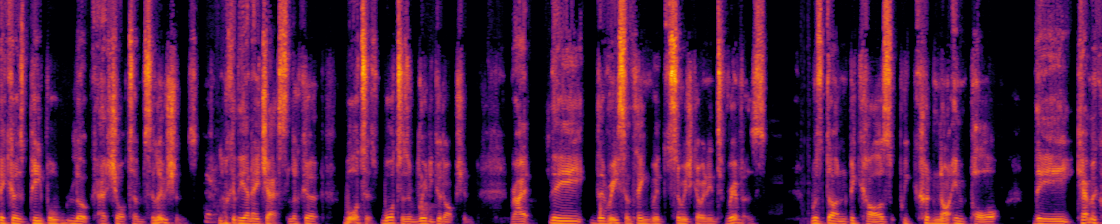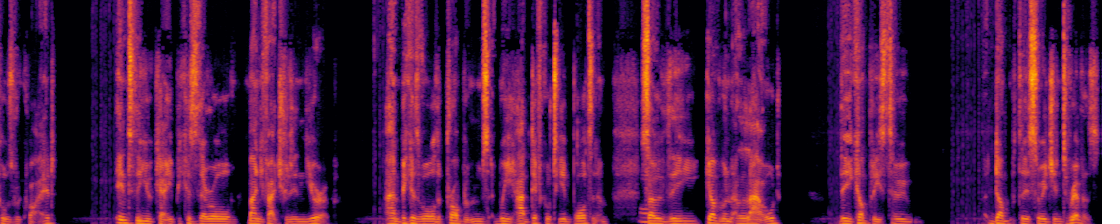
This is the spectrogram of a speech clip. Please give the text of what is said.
because people look at short-term solutions. Yeah. Look at the NHS. Look at waters. Water's a really good option, right? The the recent thing with sewage going into rivers was done because we could not import the chemicals required into the UK because they're all manufactured in Europe. And because of all the problems, we had difficulty importing them. Yeah. So the government allowed the companies to dump the sewage into rivers.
